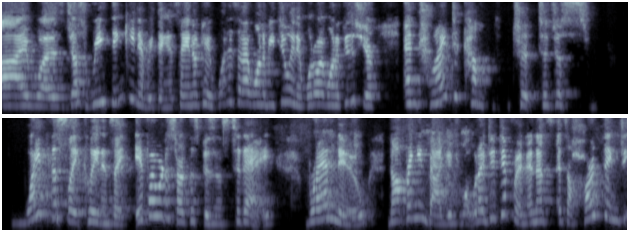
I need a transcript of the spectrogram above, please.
I was just rethinking everything and saying, okay, what is it I want to be doing, and what do I want to do this year, and trying to come to to just wipe the slate clean and say, if I were to start this business today, brand new, not bringing baggage, what would I do different? And that's it's a hard thing to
